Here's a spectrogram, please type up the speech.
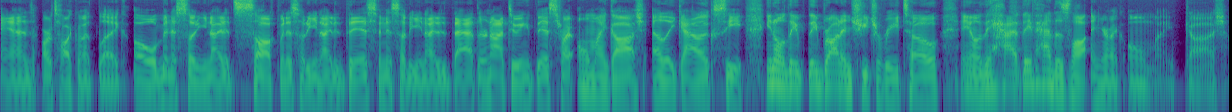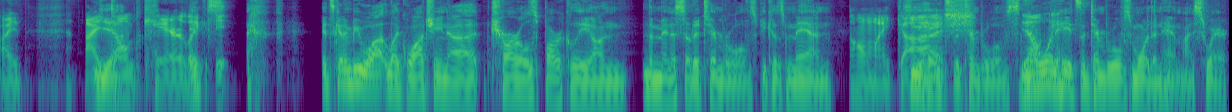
and are talking about like, oh, Minnesota United suck, Minnesota United this, Minnesota United that. They're not doing this right. Oh my gosh, LA Galaxy. You know they they brought in Chicharito. You know they had they've had this lot, and you're like, oh my gosh, I I Yeah. don't care. Like it, it's gonna be wa- like watching uh Charles Barkley on the Minnesota Timberwolves because man, oh my god, he hates the Timberwolves. You no know, one it- hates the Timberwolves more than him. I swear.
